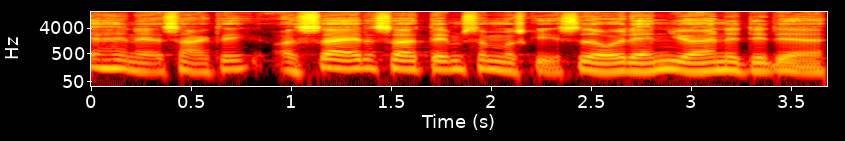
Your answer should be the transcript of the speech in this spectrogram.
idéer, han har sagt, ikke? Og så er det så dem, som måske sidder over i et andet hjørne, det der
